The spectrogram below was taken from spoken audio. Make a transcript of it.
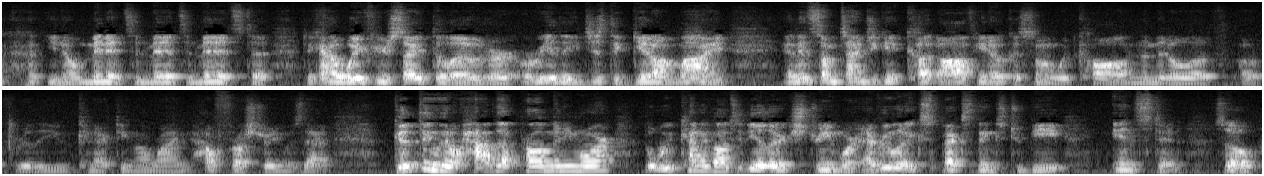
you know, minutes and minutes and minutes to, to kind of wait for your site to load or, or really just to get online. And then sometimes you get cut off, you know, because someone would call in the middle of, of really you connecting online. How frustrating was that? Good thing we don't have that problem anymore, but we've kind of gone to the other extreme where everyone expects things to be instant. So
